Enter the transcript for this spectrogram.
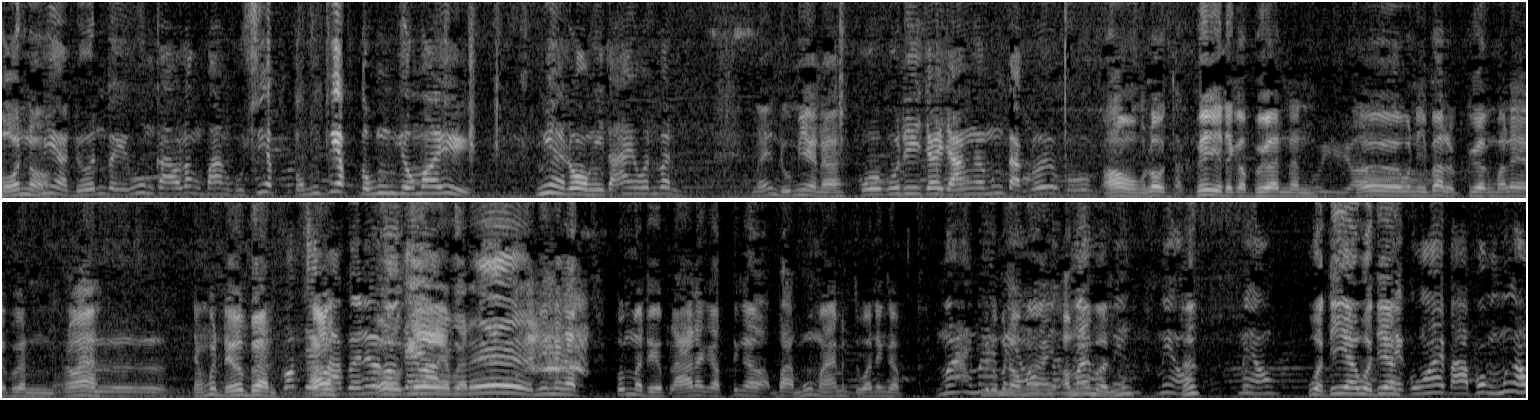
บอลเนาะเนี่ยเดินไปหุ้งกาวลังบ้านกูเสียบตุงเสียบตุงอยู่ไหมเนี่ยรองอีตายวันวันไหนดูเมียนะกูกูดีใจจังนะมึงตักเลยกูเอาเราตักเบ้ได้กับเพื่อนนั่นอุ้ยอะเออวันนี้บ้านเราเกลืองมาเลยเพื่อนเอามาเอออย่างเหมื่อนเดิมเพื่อนขอบใจเอามากเพื่อนเด้อโอเคขอบใจมากเพื่อนเอ้ยนี่นะครับ ผมมาเดือบปลานะครับตึงเอาปลาหมูหมายมันตัวหนึงครับ ไม่ไม่ไม่รู้มันเอาไม้เอาไม้เหมือนมึงไม่เอาฮะ ไม่เอาหัวเตี้ยหัวเตี้ยแต่กูให้ปลาพงมึงเอา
